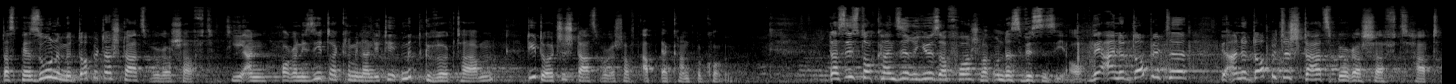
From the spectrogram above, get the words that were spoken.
dass Personen mit doppelter Staatsbürgerschaft, die an organisierter Kriminalität mitgewirkt haben, die deutsche Staatsbürgerschaft aberkannt bekommen. Das ist doch kein seriöser Vorschlag, und das wissen Sie auch. Wer eine doppelte, wer eine doppelte Staatsbürgerschaft hat,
